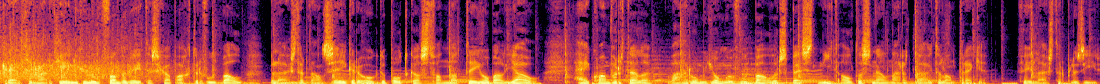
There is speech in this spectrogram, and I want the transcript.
Krijg je maar geen genoeg van de wetenschap achter voetbal? Beluister dan zeker ook de podcast van Matteo Baljau. Hij kwam vertellen waarom jonge voetballers best niet al te snel naar het buitenland trekken. Veel luisterplezier.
